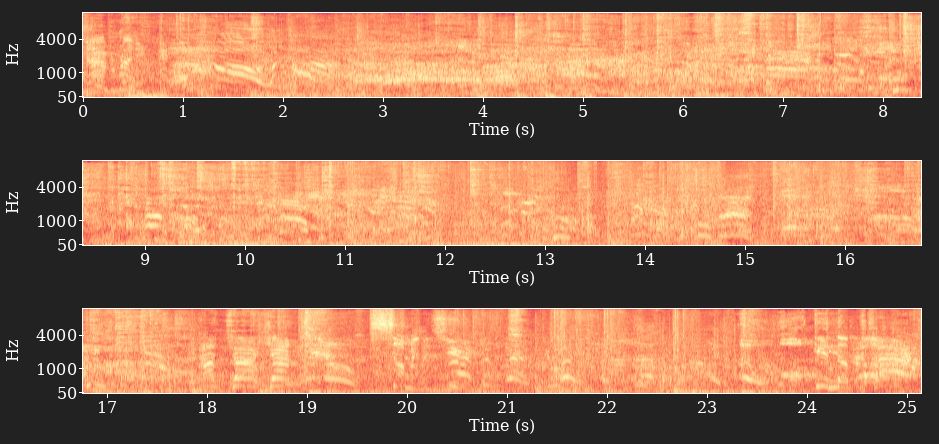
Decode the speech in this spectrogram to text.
Stand ready! you. A walk in the park!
